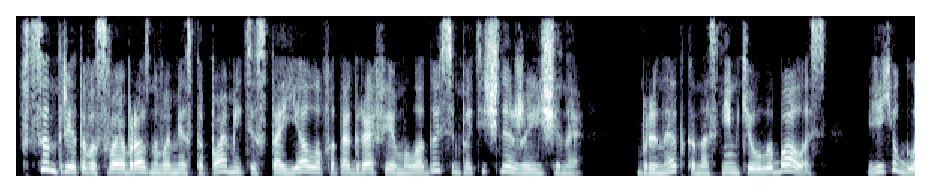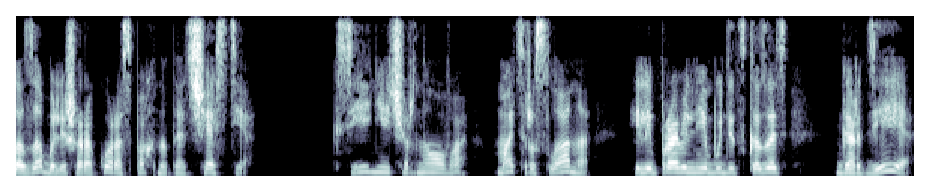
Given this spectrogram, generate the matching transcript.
В центре этого своеобразного места памяти стояла фотография молодой симпатичной женщины. Брюнетка на снимке улыбалась, ее глаза были широко распахнуты от счастья. Ксения Чернова, мать Руслана, или правильнее будет сказать Гордея.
